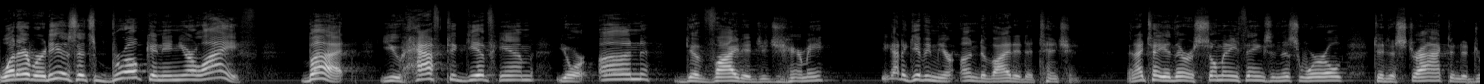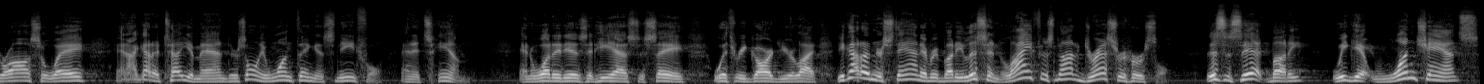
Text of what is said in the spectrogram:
whatever it is that's broken in your life. But you have to give him your undivided, did you hear me? You got to give him your undivided attention. And I tell you, there are so many things in this world to distract and to draw us away. And I got to tell you, man, there's only one thing that's needful, and it's Him and what it is that He has to say with regard to your life. You got to understand, everybody, listen, life is not a dress rehearsal. This is it, buddy. We get one chance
